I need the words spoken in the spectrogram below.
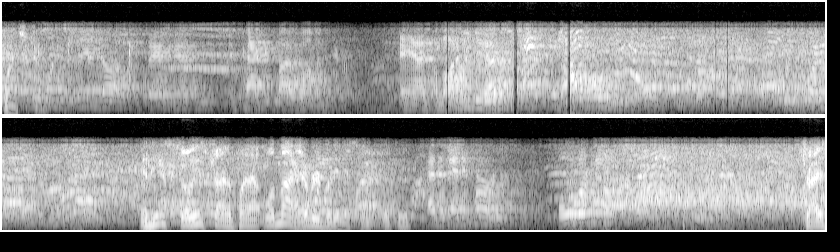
question. everyone to stand up if they have been impacted by Obamacare. And a lot of you did. Not all of you did. Which was And he's so he's trying to point out, well, not everybody was helped with it. has been hurt or helped. Tries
